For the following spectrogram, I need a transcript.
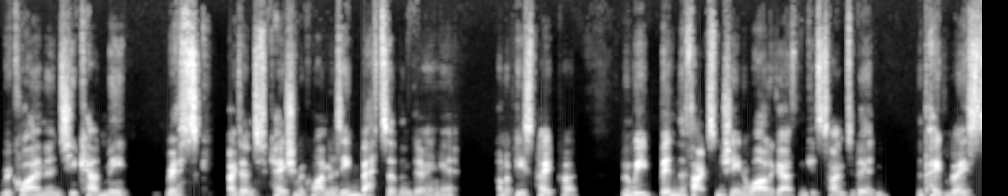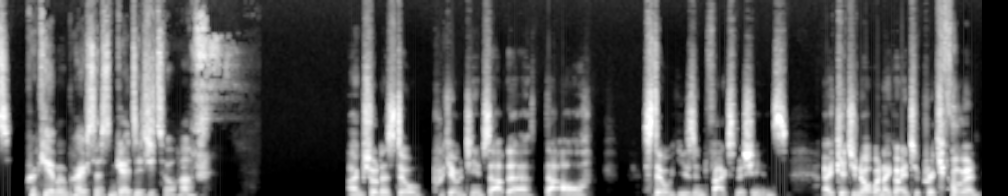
requirements, you can meet risk identification requirements even better than doing it on a piece of paper. Mean, we bin the fax machine a while ago. I think it's time to bin the paper based procurement process and go digital, huh? I'm sure there's still procurement teams out there that are still using fax machines. I kid you not, when I got into procurement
